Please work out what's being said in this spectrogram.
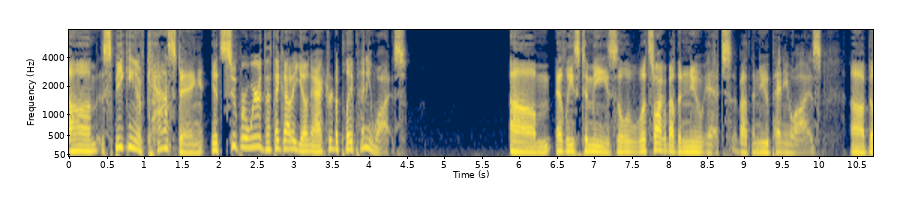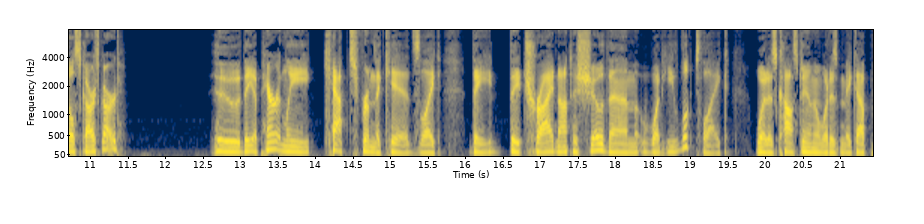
Um, speaking of casting, it's super weird that they got a young actor to play Pennywise. Um, at least to me. So let's talk about the new it, about the new Pennywise. Uh, Bill Skarsgård, who they apparently kept from the kids. Like they they tried not to show them what he looked like, what his costume and what his makeup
